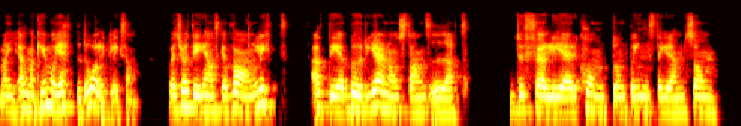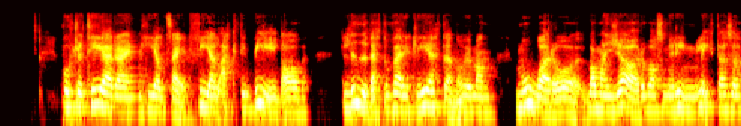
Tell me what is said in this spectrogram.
man, att man kan må jättedåligt. Liksom. Och jag tror att det är ganska vanligt att det börjar någonstans i att du följer konton på Instagram som porträtterar en helt så här, felaktig bild av livet och verkligheten och hur man mår och vad man gör och vad som är rimligt. Alltså,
